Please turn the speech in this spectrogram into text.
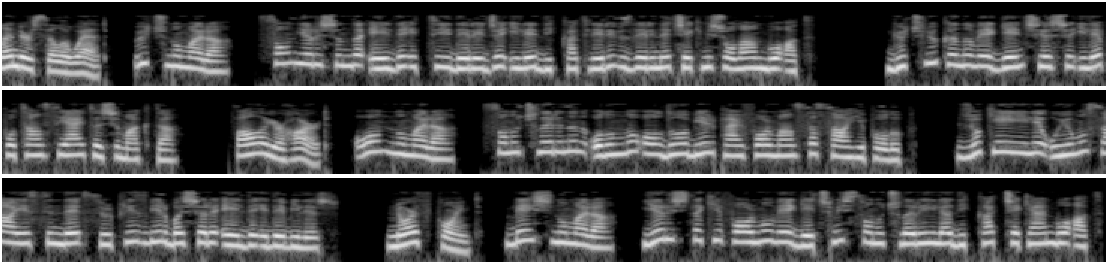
slender silhouette. 3 numara, son yarışında elde ettiği derece ile dikkatleri üzerine çekmiş olan bu at. Güçlü kanı ve genç yaşı ile potansiyel taşımakta. Follow your heart. 10 numara, sonuçlarının olumlu olduğu bir performansa sahip olup, jockey ile uyumu sayesinde sürpriz bir başarı elde edebilir. North Point. 5 numara, yarıştaki formu ve geçmiş sonuçlarıyla dikkat çeken bu at,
